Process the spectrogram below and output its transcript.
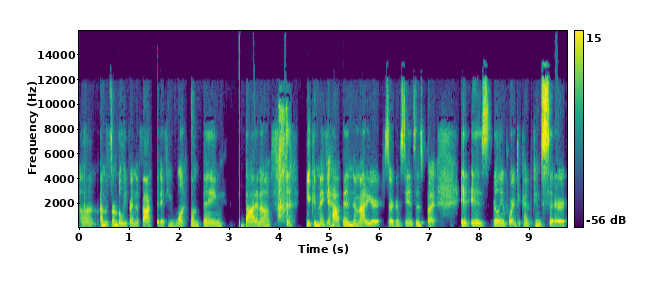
Um, i'm a firm believer in the fact that if you want something bad enough you can make it happen no matter your circumstances but it is really important to kind of consider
